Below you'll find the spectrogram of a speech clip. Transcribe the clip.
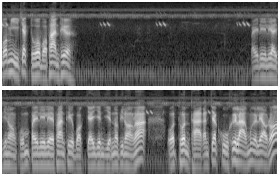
บ่มีอีกจักตัวบ่ผ่านเธอไปเรื่อยๆพี่น้องผมไปเรื่อยๆผ่านเธอบอกใจเย็นๆเนาะพี่น้องเนาะอดทนถ่ากันจะคู่คือล่างมือแล้วเนาะ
